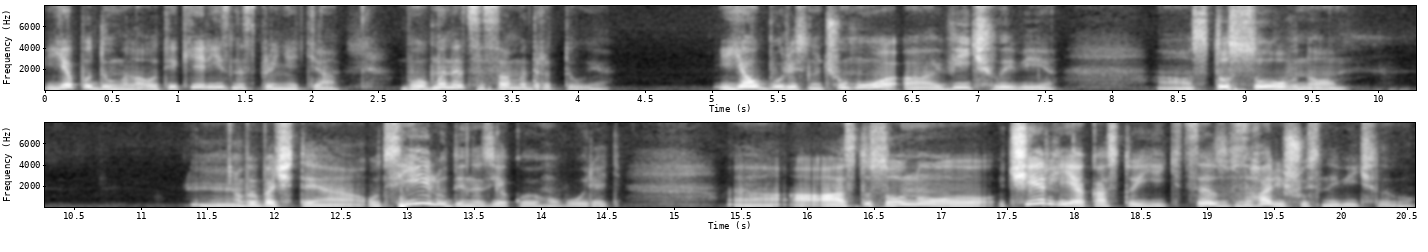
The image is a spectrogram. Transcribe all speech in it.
І я подумала, от яке різне сприйняття, бо в мене це саме дратує. І я обурюсь, ну чого а, вічливі а, стосовно, вибачте, оцієї людини, з якою говорять, а, а стосовно черги, яка стоїть, це взагалі щось невічливо.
